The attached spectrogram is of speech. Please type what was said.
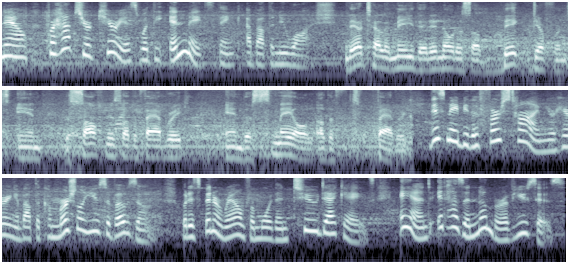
Now, perhaps you're curious what the inmates think about the new wash. They're telling me that they notice a big difference in the softness of the fabric and the smell of the fabric. This may be the first time you're hearing about the commercial use of ozone, but it's been around for more than two decades, and it has a number of uses.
